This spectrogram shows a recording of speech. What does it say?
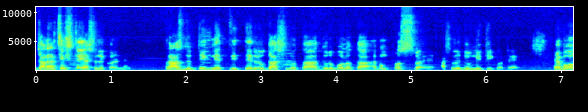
জানার চেষ্টাই আসলে করেন নাই। রাজনৈতিক নেতৃত্বের উদাসীনতা, দুর্বলতা এবং প্রশ্রয়ে আসলে দুর্নীতি ঘটে। এবং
